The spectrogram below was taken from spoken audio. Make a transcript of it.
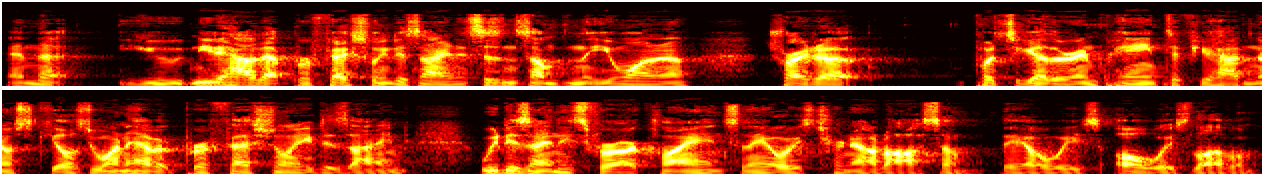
and that you need to have that professionally designed. This isn't something that you want to try to put together in paint if you have no skills. You want to have it professionally designed. We design these for our clients and they always turn out awesome. They always, always love them.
